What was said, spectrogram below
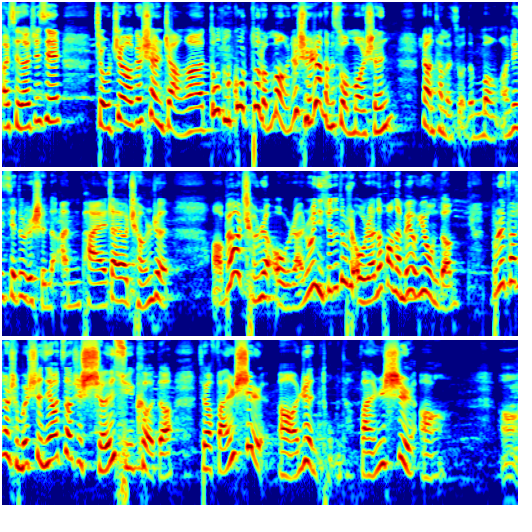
而且呢，这些九正啊跟善长啊，都怎么过做了梦？这谁让他们做梦？神让他们做的梦啊，这些都是神的安排，大家要承认。啊，不要承认偶然。如果你觉得都是偶然的话，那没有用的。不论发生什么事情，要知道是神许可的，就要凡事啊认同的，凡事啊啊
